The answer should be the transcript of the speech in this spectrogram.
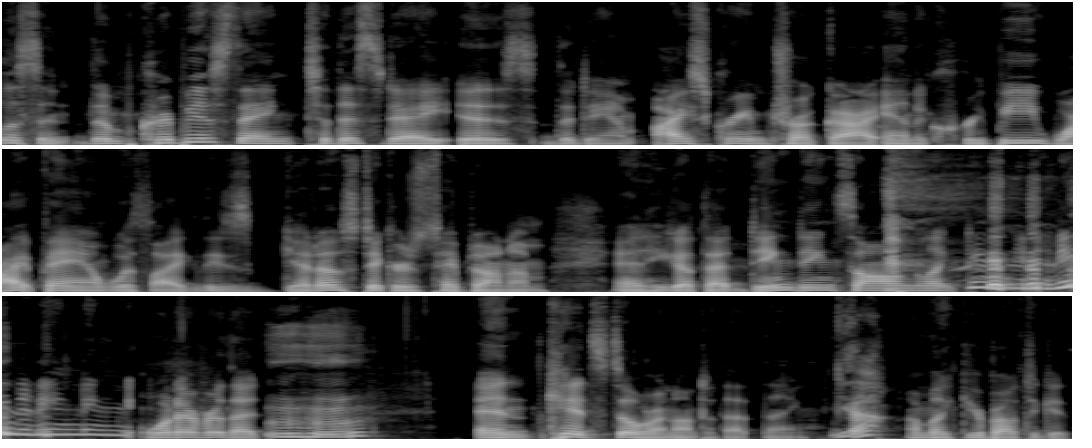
Listen, the creepiest thing to this day is the damn ice cream truck guy and a creepy white van with like these ghetto stickers taped on them, and he got that ding ding song like ding ding ding ding ding, ding whatever that, mm-hmm. and kids still run onto that thing. Yeah, I'm like, you're about to get.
